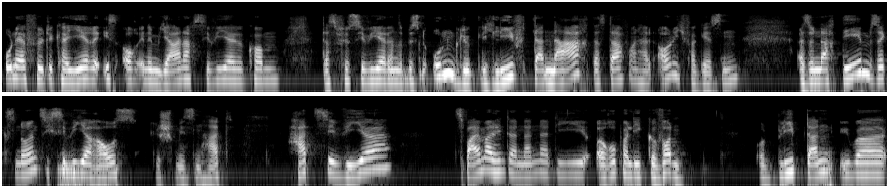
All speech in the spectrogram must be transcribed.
unerfüllte Karriere ist auch in einem Jahr nach Sevilla gekommen, das für Sevilla dann so ein bisschen unglücklich lief. Danach, das darf man halt auch nicht vergessen, also nachdem 96 Sevilla rausgeschmissen hat, hat Sevilla zweimal hintereinander die Europa League gewonnen und blieb dann über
